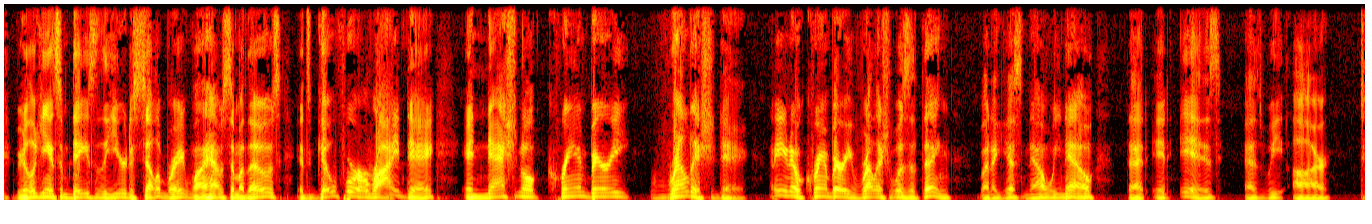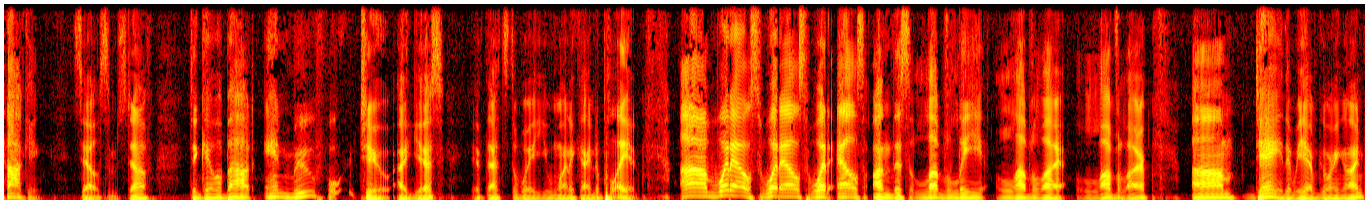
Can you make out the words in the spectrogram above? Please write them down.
If you're looking at some days of the year to celebrate, well, I have some of those. It's Go for a Ride Day and National Cranberry Relish Day. I didn't know cranberry relish was a thing, but I guess now we know that it is as we are talking. So, some stuff to go about and move forward to, I guess, if that's the way you want to kind of play it. Uh, what else? What else? What else on this lovely, lovely, lovely um, day that we have going on?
